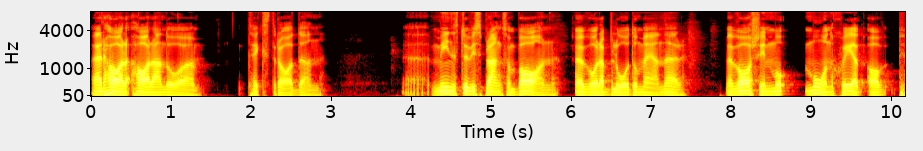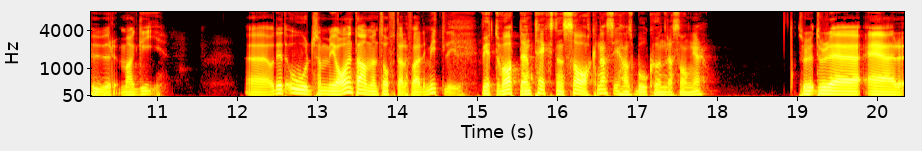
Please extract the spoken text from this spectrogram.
Här har, har han då textraden eh, Minns du vi sprang som barn över våra blå domäner med varsin må- månsked av pur magi. Eh, och det är ett ord som jag inte använt så ofta i alla fall i mitt liv. Vet du vad? Den texten saknas i hans bok 100 sånger. Tror, tror det är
